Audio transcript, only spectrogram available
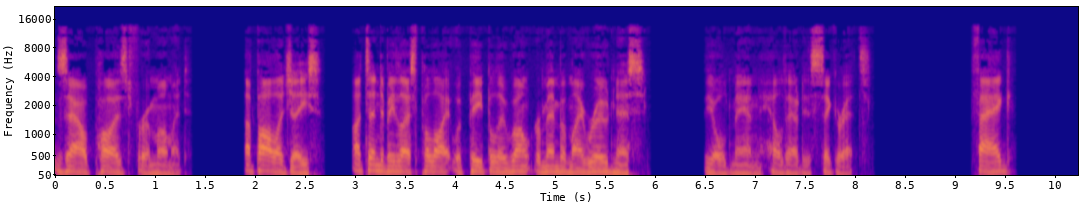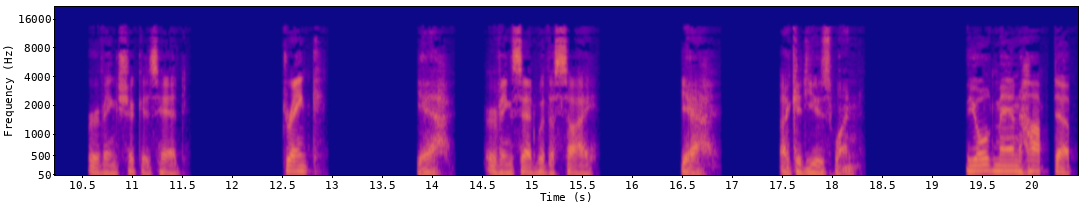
Zhao paused for a moment. Apologies. I tend to be less polite with people who won't remember my rudeness. The old man held out his cigarettes. Fag? Irving shook his head. Drink? Yeah, Irving said with a sigh. Yeah, I could use one. The old man hopped up,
